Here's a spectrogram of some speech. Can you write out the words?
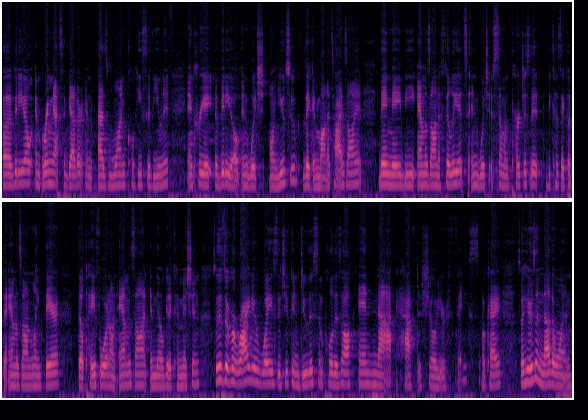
uh, video and bring that together in, as one cohesive unit and create a video in which on YouTube they can monetize on it. They may be Amazon affiliates in which if someone purchased it because they put the Amazon link there, they'll pay for it on Amazon and they'll get a commission. So there's a variety of ways that you can do this and pull this off and not have to show your face. Okay. So here's another one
